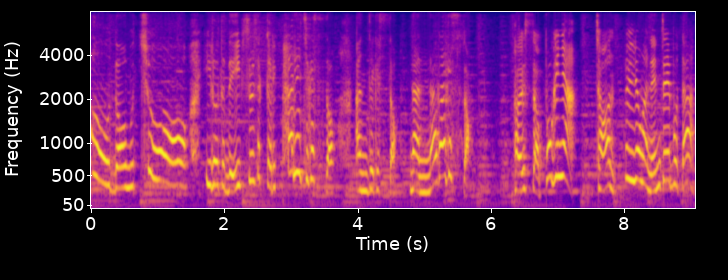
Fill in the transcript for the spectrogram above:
어, 너무 추워. 이러다 내 입술 색깔이 파래지겠어. 안 되겠어. 난 나가겠어. 벌써 포기냐? 전 훌륭한 엔젤보다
